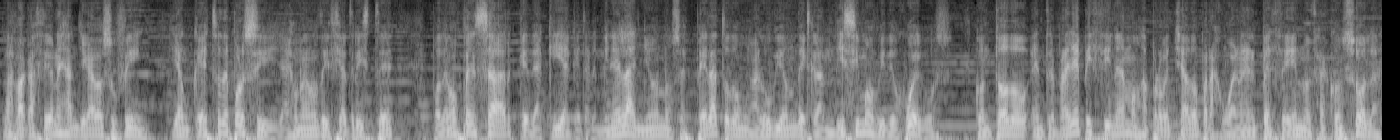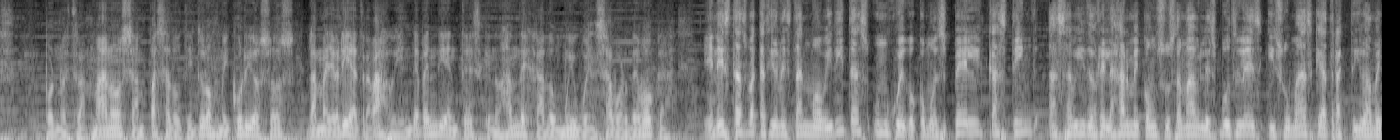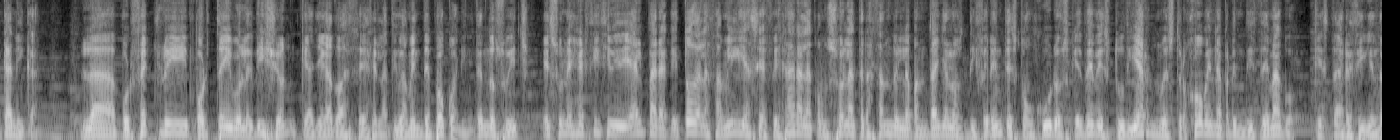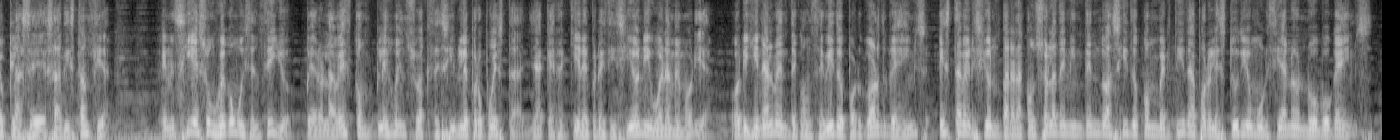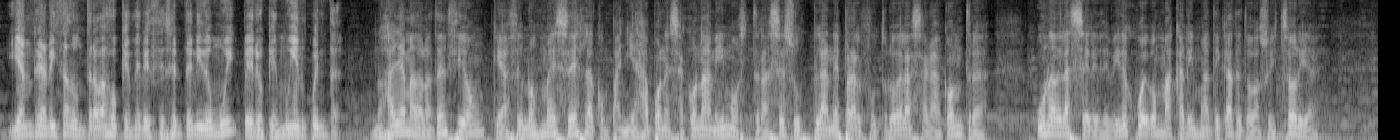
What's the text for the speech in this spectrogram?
Las vacaciones han llegado a su fin y aunque esto de por sí ya es una noticia triste, podemos pensar que de aquí a que termine el año nos espera todo un aluvión de grandísimos videojuegos. Con todo, entre playa y piscina hemos aprovechado para jugar en el PC y en nuestras consolas. Por nuestras manos han pasado títulos muy curiosos, la mayoría trabajos independientes que nos han dejado muy buen sabor de boca. En estas vacaciones tan moviditas, un juego como Spell Casting ha sabido relajarme con sus amables puzzles y su más que atractiva mecánica. La Perfectly Portable Edition, que ha llegado hace relativamente poco a Nintendo Switch, es un ejercicio ideal para que toda la familia se aferrara a la consola trazando en la pantalla los diferentes conjuros que debe estudiar nuestro joven aprendiz de mago, que está recibiendo clases a distancia. En sí es un juego muy sencillo, pero a la vez complejo en su accesible propuesta, ya que requiere precisión y buena memoria. Originalmente concebido por Gord Games, esta versión para la consola de Nintendo ha sido convertida por el estudio murciano Nuevo Games, y han realizado un trabajo que merece ser tenido muy pero que muy en cuenta. Nos ha llamado la atención que hace unos meses la compañía japonesa Konami mostrase sus planes para el futuro de la saga Contra, una de las series de videojuegos más carismáticas de toda su historia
